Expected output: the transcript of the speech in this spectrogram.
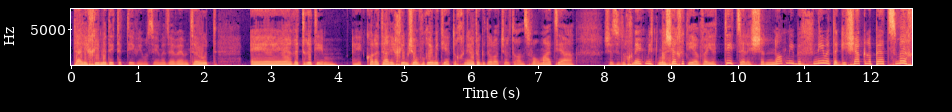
תהליכים מדיטטיביים, עושים את זה באמצעות אה, רטריטים. אה, כל התהליכים שעוברים איתי, התוכניות הגדולות של טרנספורמציה, שזו תוכנית מתמשכת, היא הווייתית, זה לשנות מבפנים את הגישה כלפי עצמך.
